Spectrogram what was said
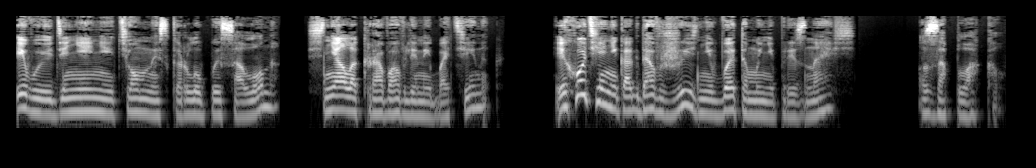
и в уединении темной скорлупы салона снял окровавленный ботинок И хоть я никогда в жизни в этом и не признаюсь, заплакал.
